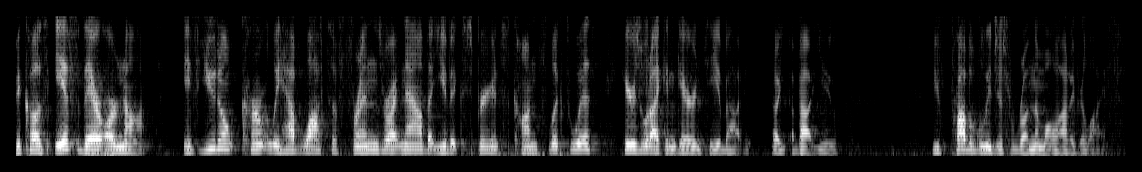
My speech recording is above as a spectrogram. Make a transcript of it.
Because if there are not, if you don't currently have lots of friends right now that you've experienced conflict with, here's what I can guarantee about, uh, about you. You've probably just run them all out of your life.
